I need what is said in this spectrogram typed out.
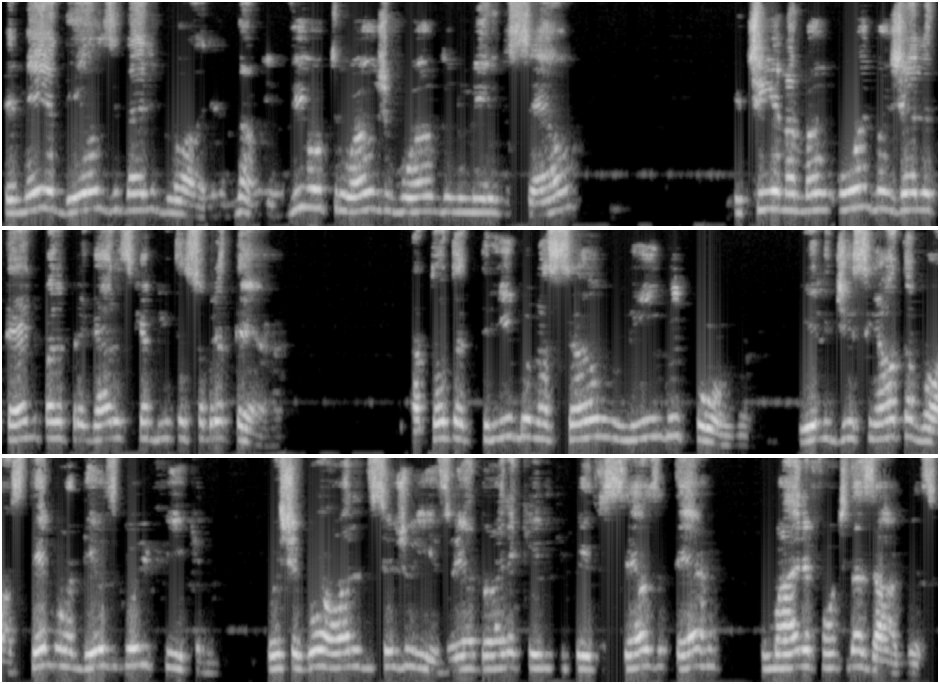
Temei a Deus e dá-lhe glória. Não, eu vi outro anjo voando no meio do céu e tinha na mão o evangelho eterno para pregar os que habitam sobre a terra, a toda tribo, nação, língua e povo. E ele disse em alta voz: Temam a Deus e glorifiquem-no pois chegou a hora do seu juízo, e adore aquele que fez os céus e terra, o mar e a fonte das águas.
